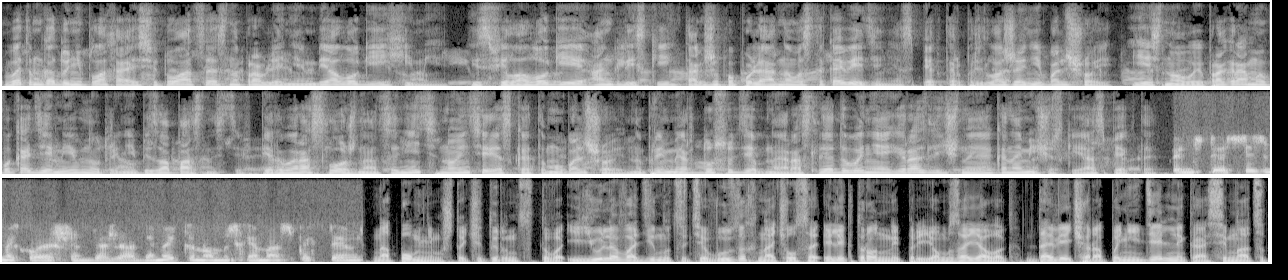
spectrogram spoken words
В этом году неплохая ситуация с направлением биологии и химии. Из филологии — английский, также популярного востоковедения, спектр предложений большой. Есть новые программы в Академии внутренней безопасности. В первый раз сложно оценить, но интерес к этому большой. Например, досудебное расследование и различные различные экономические аспекты. Напомним, что 14 июля в 11 вузах начался электронный прием заявок. До вечера понедельника, 17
